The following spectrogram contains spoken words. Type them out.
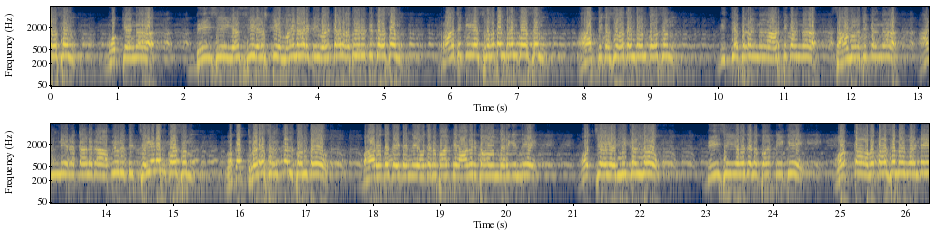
కోసం ముఖ్యంగా బీసీ ఎస్సీ ఎస్టీ మైనారిటీ వర్గాల అభివృద్ధి కోసం రాజకీయ స్వాతంత్రం కోసం ఆర్థిక స్వాతంత్రం కోసం విద్యాపరంగా ఆర్థికంగా సామాజికంగా అన్ని రకాలుగా అభివృద్ధి చేయడం కోసం ఒక దృఢ సంకల్పంతో భారత చైతన్య యువజన పార్టీ ఆవిర్భావం జరిగింది. వచ్చే ఎన్నికల్లో బీసీ యువజన పార్టీకి ఒక్క అవకాశం ఇవ్వండి.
